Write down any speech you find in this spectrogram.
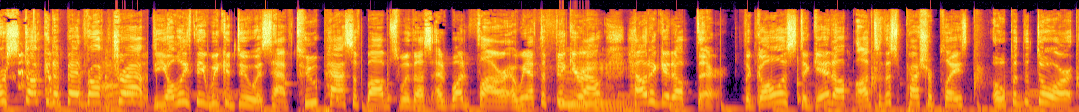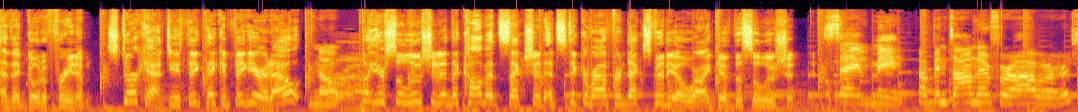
We're stuck in a bedrock trap. The only thing we could do is have two passive mobs with us and one flower, and we have to figure out hmm. how to get up there. The goal is to get up onto this pressure plate, open the door, and then go to freedom. Stircat, do you think they can figure it out? No. Put your solution in the comment section and stick around for next video where I give the solution. Save me. I've been down there for hours.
